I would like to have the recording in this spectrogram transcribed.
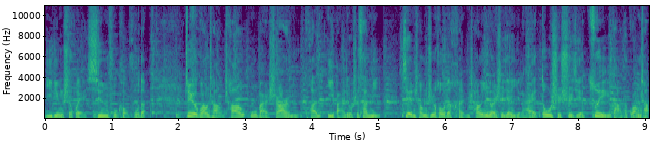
一定是会心服口服的。这个广场长五百十二米，宽一百六十三米，建成之后的很长一段时间以来都是世界最大的广场。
